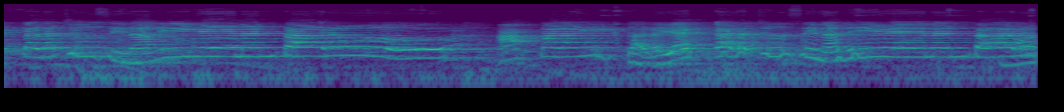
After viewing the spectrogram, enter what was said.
ఎక్కడ చూసినా నీవేనంటారు? అక్కడ ఇక్కడ ఎక్కడ చూసినా నీవేనంటారు?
